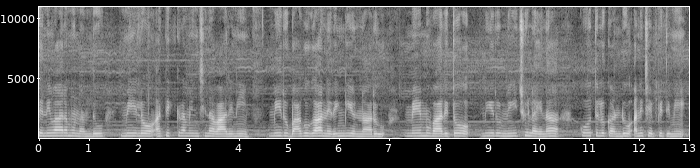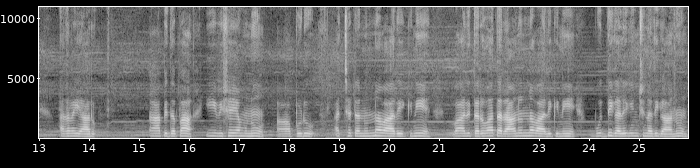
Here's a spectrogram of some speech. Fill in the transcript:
శనివారము నందు మీలో అతిక్రమించిన వారిని మీరు బాగుగా నెరింగి ఉన్నారు మేము వారితో మీరు నీచులైన కోతులు కండు అని చెప్పితిమి. అరవై ఆరు. ఆ పిదప ఈ విషయమును అప్పుడు అచ్చటనున్న వారికిని వారి తరువాత రానున్న వారికిని బుద్ధి కలిగించినది గాను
